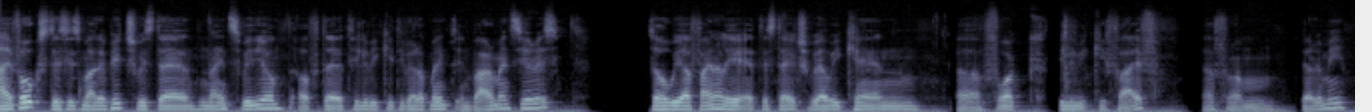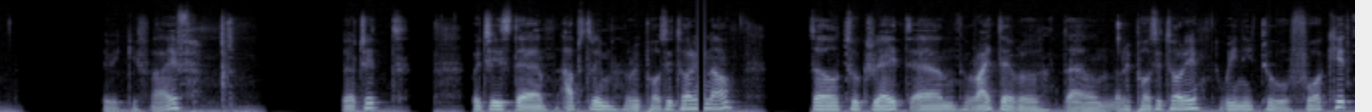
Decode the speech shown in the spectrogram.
Hi folks, this is Mario Pietsch with the ninth video of the TiddlyWiki Development Environment series. So we are finally at the stage where we can uh, fork TiddlyWiki 5 uh, from Jeremy. TiddlyWiki 5, search it, which is the upstream repository now. So to create a writable um, repository, we need to fork it.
